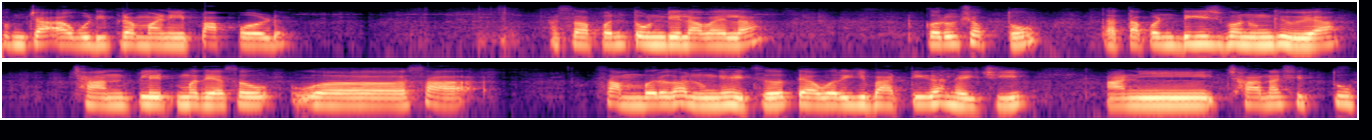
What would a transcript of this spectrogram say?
तुमच्या आवडीप्रमाणे पापड असं आपण तोंडी लावायला करू शकतो. तर आता आपण डिश बनवून घेऊया. छान प्लेटमध्ये असं व- सा सांबर घालून घ्यायचं. त्यावर ही भाटी घालायची आणि छान अशी तूप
